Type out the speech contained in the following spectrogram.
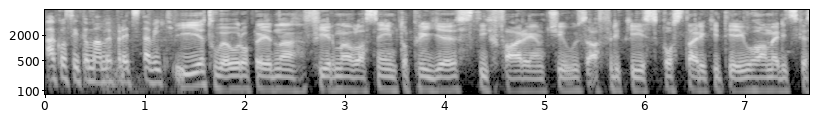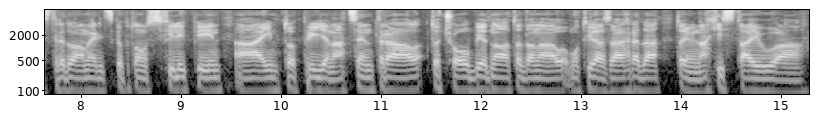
ako si to máme predstaviť? Je tu v Európe jedna firma, vlastne im to príde z tých fariem, či už z Afriky, z Kostariky, tie juhoamerické, stredoamerické, potom z Filipín a im to príde na centrál. To, čo objednala tá daná motýľa záhrada, to im nachystajú a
